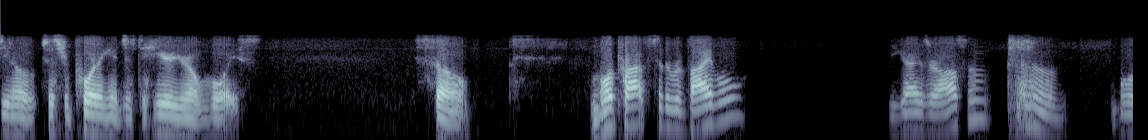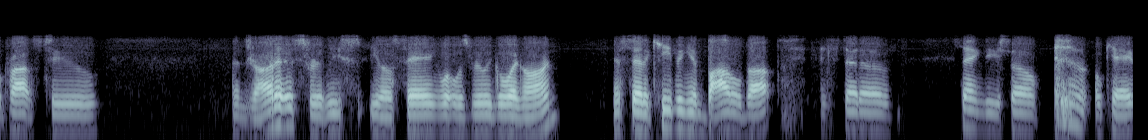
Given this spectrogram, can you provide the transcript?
you know just reporting it just to hear your own voice. So more props to the revival you guys are awesome. More props to Andrade for at least you know saying what was really going on instead of keeping it bottled up. Instead of saying to yourself, "Okay,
